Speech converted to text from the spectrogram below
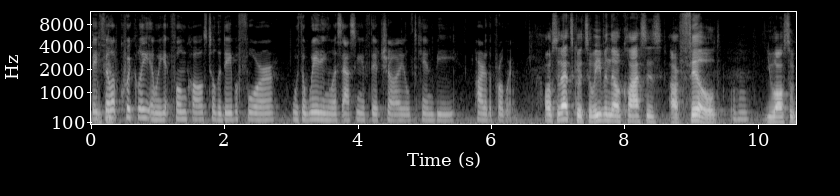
They fill peop- up quickly and we get phone calls till the day before with a waiting list asking if their child can be part of the program. Oh, so that's good. So even though classes are filled, Mm-hmm. you also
